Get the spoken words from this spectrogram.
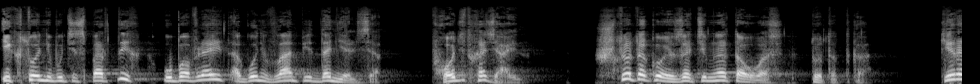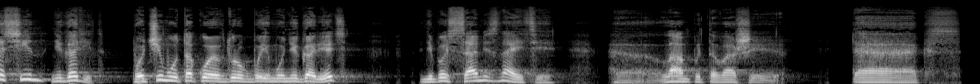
и кто-нибудь из портных убавляет огонь в лампе да нельзя. Входит хозяин. «Что такое за темнота у вас тут отка?» «Керосин не горит». «Почему такое вдруг бы ему не гореть?» Небось, сами знаете, э, лампы-то ваши... Такс.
